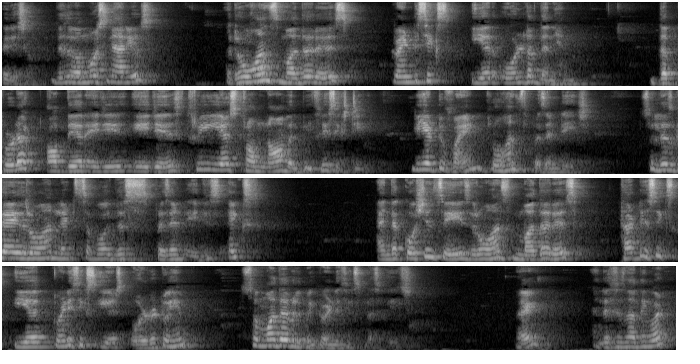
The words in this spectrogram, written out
very soon. This is one more scenarios. Rohan's mother is 26 year older than him. The product of their ages, ages 3 years from now will be 360. We have to find Rohan's present age. So this guy is Rohan. Let's suppose this present age is x. And the question says Rohan's mother is 36 year 26 years older to him. So mother will be 26 plus age. Right? and this is nothing but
